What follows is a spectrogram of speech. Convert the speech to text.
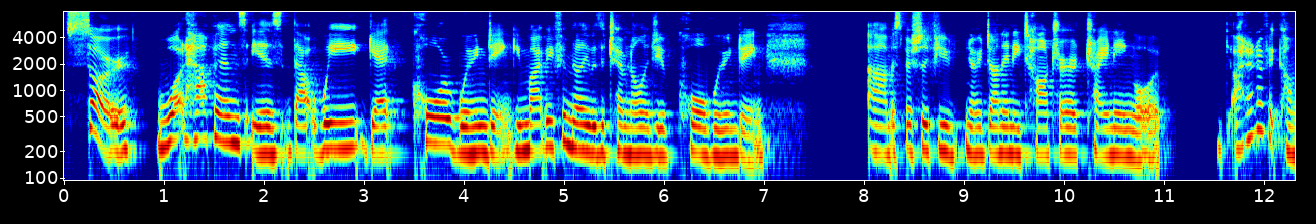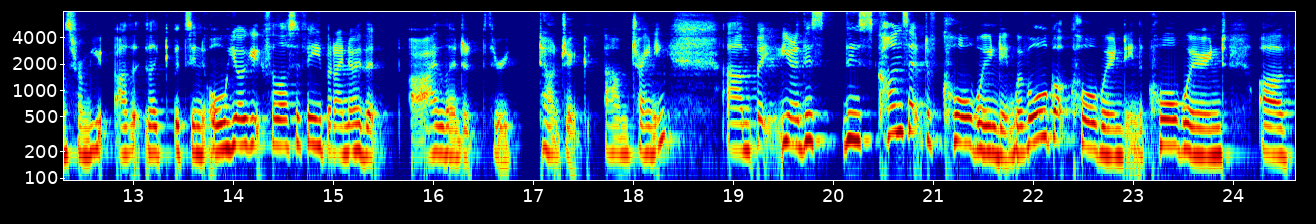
So, what happens is that we get core wounding. You might be familiar with the terminology of core wounding, um, especially if you've you know done any tantra training or I don't know if it comes from you, other like it's in all yogic philosophy, but I know that I learned it through tantric um, training. Um, but you know this this concept of core wounding. We've all got core wounding. The core wound of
